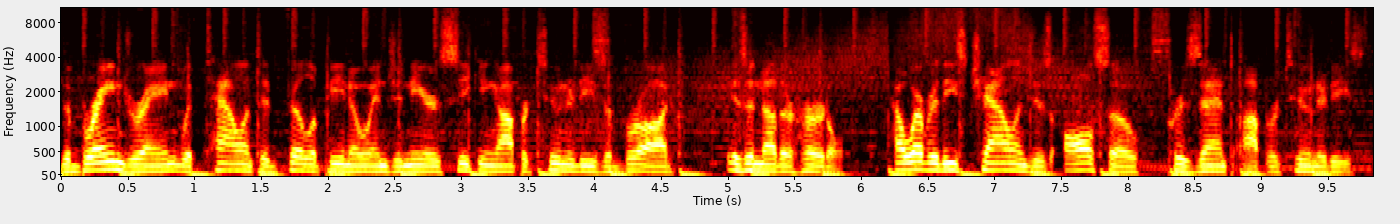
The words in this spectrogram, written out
The brain drain, with talented Filipino engineers seeking opportunities abroad, is another hurdle. However, these challenges also present opportunities.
